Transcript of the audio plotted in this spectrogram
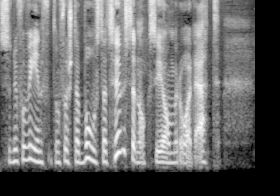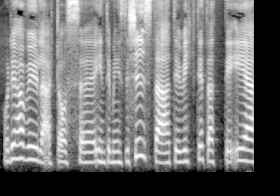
så nu får vi in de första bostadshusen också i området. Och det har vi ju lärt oss, eh, inte minst i Kista, att det är viktigt att det är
